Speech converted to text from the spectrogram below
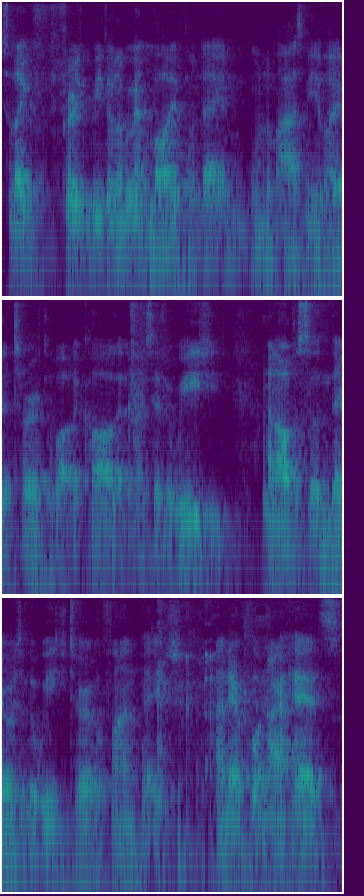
So like for we done we went live one day and one of them asked me if I had a turtle what would I call it and I said Luigi. And all of a sudden there was a Luigi turtle fan page and they're putting our heads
